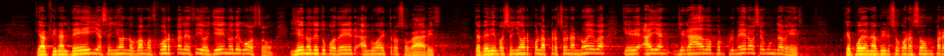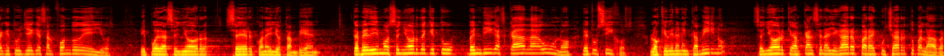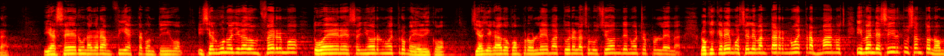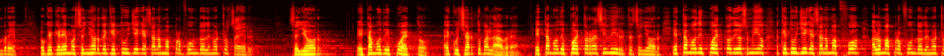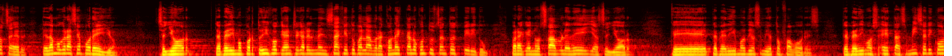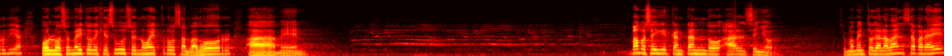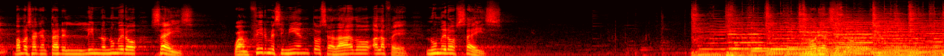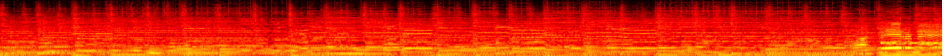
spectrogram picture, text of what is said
Que al final de ella, Señor, nos vamos fortalecidos, llenos de gozo, llenos de tu poder a nuestros hogares. Te pedimos, Señor, por las personas nuevas que hayan llegado por primera o segunda vez que puedan abrir su corazón para que tú llegues al fondo de ellos y puedas, Señor, ser con ellos también. Te pedimos, Señor, de que tú bendigas cada uno de tus hijos, los que vienen en camino, Señor, que alcancen a llegar para escuchar tu palabra y hacer una gran fiesta contigo. Y si alguno ha llegado enfermo, tú eres, Señor, nuestro médico. Si has llegado con problemas, tú eres la solución de nuestros problemas. Lo que queremos es levantar nuestras manos y bendecir tu santo nombre. Lo que queremos, Señor, de que tú llegues a lo más profundo de nuestro ser. Señor, estamos dispuestos a escuchar tu palabra. Estamos dispuestos a recibirte, Señor. Estamos dispuestos, Dios mío, a que tú llegues a lo más, a lo más profundo de nuestro ser. Te damos gracias por ello. Señor, te pedimos por tu Hijo que va a entregar el mensaje de tu palabra. Conéctalo con tu Santo Espíritu para que nos hable de ella, Señor. Que te pedimos, Dios mío, estos favores. Te pedimos estas misericordias por los méritos de Jesús, nuestro Salvador. Amén. Vamos a seguir cantando al Señor. Es un momento de alabanza para Él. Vamos a cantar el himno número 6. Cuán firme cimiento se ha dado a la fe. Número 6. Gloria al Señor. Juan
